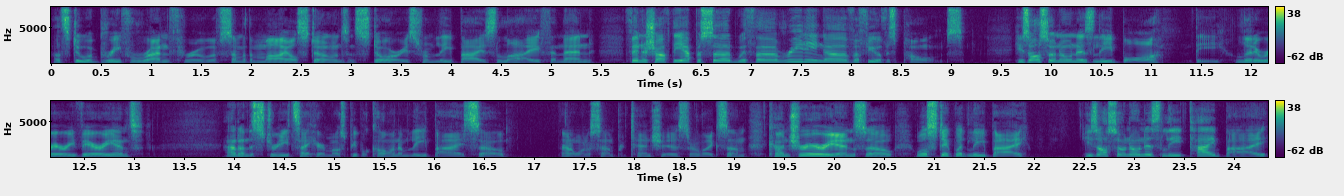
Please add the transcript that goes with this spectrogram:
Let's do a brief run through of some of the milestones and stories from Li Bai's life, and then finish off the episode with a reading of a few of his poems. He's also known as Li Bo, the literary variant. Out on the streets, I hear most people calling him Li Bai, so I don't want to sound pretentious or like some contrarian, so we'll stick with Li Bai. He's also known as Li Tai Bai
